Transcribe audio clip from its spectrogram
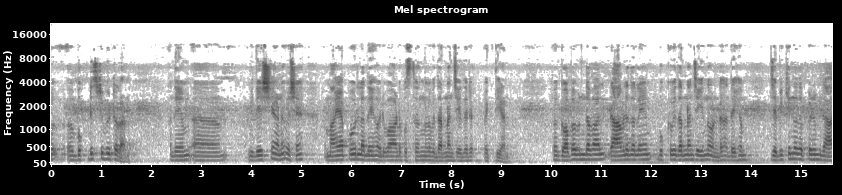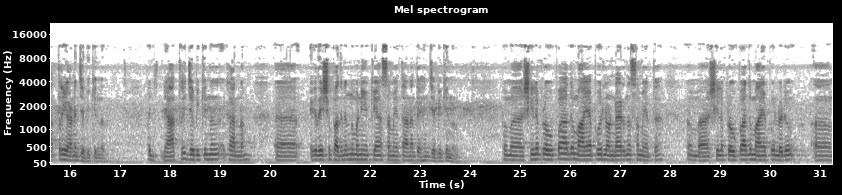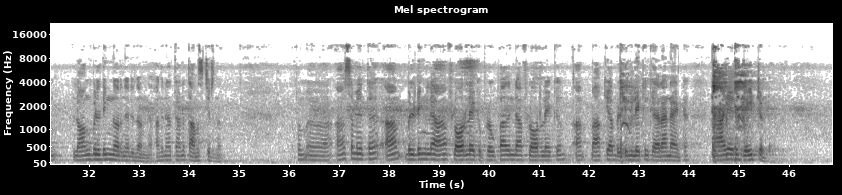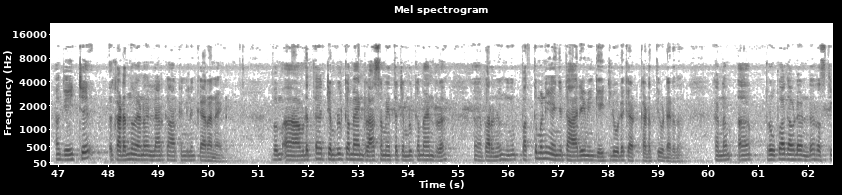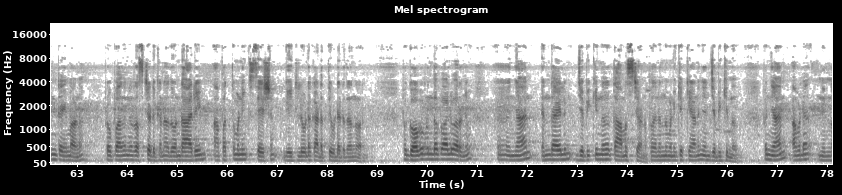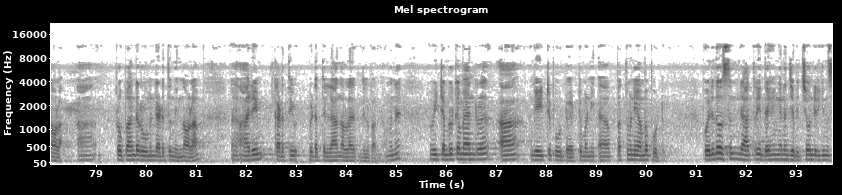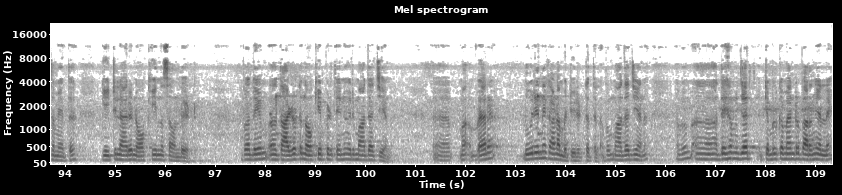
ബുക്ക് ഡിസ്ട്രിബ്യൂട്ടറാണ്. അദ്ദേഹം വിദേശിയാണ് പക്ഷെ മായാപ്പൂരിൽ അദ്ദേഹം ഒരുപാട് പുസ്തകങ്ങൾ വിതരണം ചെയ്തൊരു വ്യക്തിയാണ്. ഇപ്പോൾ ഗോപവൃന്ദവാൽ രാവിലെ തന്നെയും ബുക്ക് വിതരണം ചെയ്യുന്നതുകൊണ്ട് അദ്ദേഹം ജപിക്കുന്നത് എപ്പോഴും രാത്രിയാണ് ജപിക്കുന്നത്. അപ്പം രാത്രി ജപിക്കുന്ന കാരണം ഏകദേശം പതിനൊന്ന് മണിയൊക്കെ ആ സമയത്താണ് അദ്ദേഹം ജപിക്കുന്നത്. ശീലപ്രഭുപാദ് ശീല പ്രഭുപാദ് മായാപ്പൂരിൽ ഉണ്ടായിരുന്ന സമയത്ത് ശീല പ്രഭുപാദ് മായാപ്പൂരിലൊരു ലോങ് ബിൽഡിംഗ് എന്ന് പറഞ്ഞൊരു ഇതുണ്ട് അതിനകത്താണ് താമസിച്ചിരുന്നത്. അപ്പം ആ, സമയത്ത് ആ ബിൽഡിങ്ങിലെ ആ ഫ്ലോറിലേക്ക് പ്രഭുപാദിന്റെ ആ ഫ്ലോറിലേക്ക് ആ ബാക്കി ആ ബിൽഡിങ്ങിലേക്കും കയറാനായിട്ട് താഴെ ഒരു ഗേറ്റ് ഉണ്ട് ആ ഗേറ്റ് കടന്നു വേണം എല്ലാവർക്കും ആർക്കെങ്കിലും കയറാനായിട്ട് അപ്പം അവിടുത്തെ ടെമ്പിൾ കമാൻഡർ ആ സമയത്തെ ടെമ്പിൾ കമാൻഡർ പറഞ്ഞു നിങ്ങൾ പത്ത് മണി കഴിഞ്ഞിട്ട് ആരെയും ഈ ഗേറ്റിലൂടെ കടത്തി വിടരുത് കാരണം പ്രഭുപാദ് അവിടെ ഉണ്ട് റെസ്റ്റിംഗ് ടൈമാണ്. പ്രഭുപാദിന് റെസ്റ്റ് എടുക്കണം. അതുകൊണ്ട് ആരെയും ആ പത്ത് മണിക്ക് ശേഷം ഗേറ്റിലൂടെ കടത്തി വിടരുതെന്ന് പറഞ്ഞു. അപ്പോൾ ഗോപവൃന്ദപാൽ പറഞ്ഞു ഞാൻ എന്തായാലും ജപിക്കുന്നത് താമസിച്ചാണ്. പതിനൊന്ന് മണിക്കൊക്കെയാണ് ഞാൻ ജപിക്കുന്നത്. അപ്പം ഞാൻ അവിടെ നിന്നോളാം. ആ പ്രൂപ്പാന്റെ റൂമിന്റെ അടുത്ത് നിന്നോളാം. ആരെയും കടത്തി വിടത്തില്ല എന്നുള്ള ഇതിൽ പറഞ്ഞു. അങ്ങനെ ഈ ടെമ്പിൾ കമാൻഡർ ആ ഗേറ്റ് പൂട്ടും. എട്ട് മണി പത്ത് മണിയാകുമ്പോൾ പൂട്ടും. ഒരു ദിവസം രാത്രി ഇദ്ദേഹം ഇങ്ങനെ ജപിച്ചുകൊണ്ടിരിക്കുന്ന സമയത്ത് ഗേറ്റിൽ ആരോ നോക്ക് ചെയ്യുന്ന സൗണ്ട് കേട്ടു. അപ്പോൾ അദ്ദേഹം താഴോട്ട് നോക്കിയപ്പോഴത്തേനും ഒരു മാതാജിയാണ്. വേറെ ദൂരെ നിന്ന് കാണാൻ പറ്റും ഇരുട്ടത്തിൽ അപ്പം മാതാജിയാണ്. അപ്പം അദ്ദേഹം വിചാരി ടെമ്പിൾ കമാൻഡർ പറഞ്ഞല്ലേ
